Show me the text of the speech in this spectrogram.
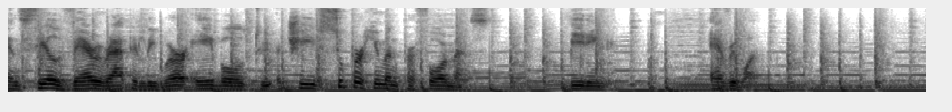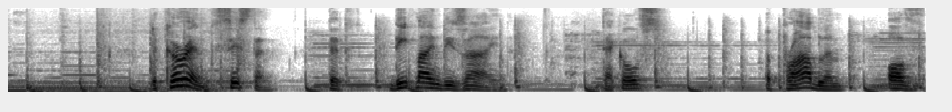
and still very rapidly were able to achieve superhuman performance, beating everyone. The current system that DeepMind designed tackles a problem of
